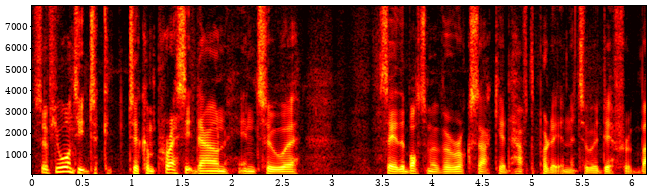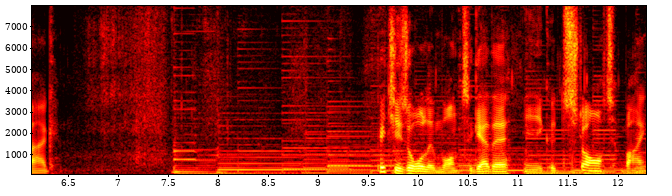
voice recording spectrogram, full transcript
so if you wanted to, to compress it down into a, say the bottom of a rucksack you'd have to put it into a different bag. Pitches all in one together and you could start by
